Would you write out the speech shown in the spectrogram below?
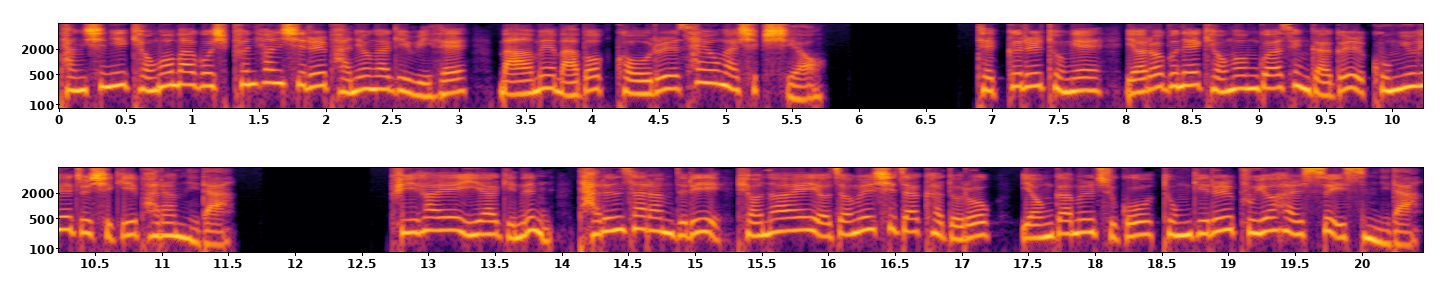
당신이 경험하고 싶은 현실을 반영하기 위해 마음의 마법 거울을 사용하십시오. 댓글을 통해 여러분의 경험과 생각을 공유해 주시기 바랍니다. 귀하의 이야기는 다른 사람들이 변화의 여정을 시작하도록 영감을 주고 동기를 부여할 수 있습니다.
